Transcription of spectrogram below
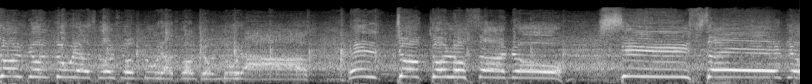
Gol de Honduras, gol de Honduras, gol de Honduras. El Choco Lozano. Sí, señor.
